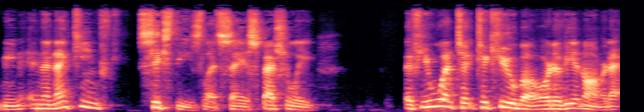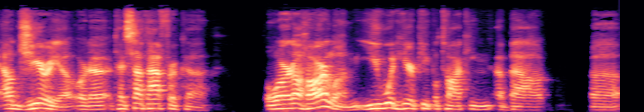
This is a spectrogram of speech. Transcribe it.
I mean, in the 1960s, let's say, especially, if you went to, to Cuba or to Vietnam or to Algeria or to, to South Africa or to Harlem, you would hear people talking about uh,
